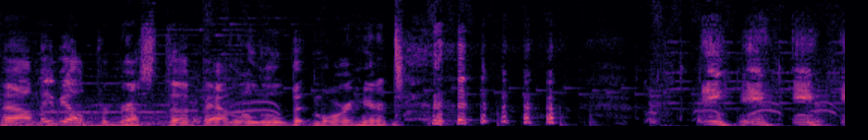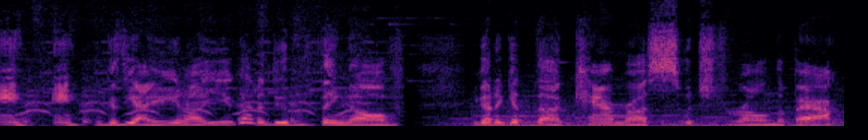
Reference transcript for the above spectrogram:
Uh, maybe I'll progress the battle a little bit more here. because yeah, you know, you gotta do the thing of, you gotta get the camera switched around the back.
